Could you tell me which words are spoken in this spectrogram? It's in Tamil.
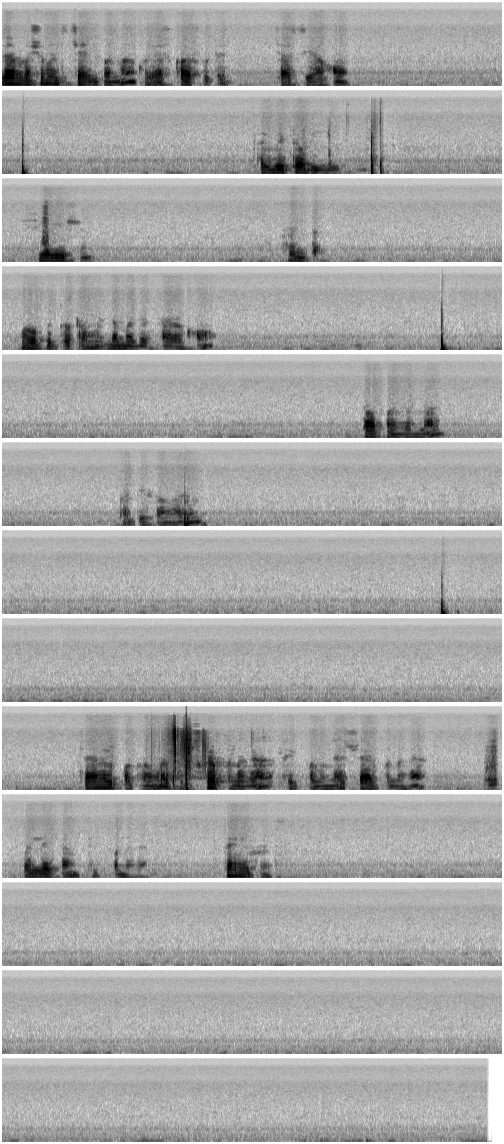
ஏதாவது மெஷர்மெண்ட் சேஞ்ச் பண்ணால் கொஞ்சம் ஸ்கொயர் ஃபீட்டு ஜாஸ்தி ஆகும். வீட்டோடைய எலிவேஷன் ஃப்ரண்ட்டு முகப்பு தோட்டம் இந்த மாதிரி தான் இருக்கும். டாப் ஆங்கிளில் கட்டியிருக்காங்க. சேனல் பார்க்குறவங்க சப்ஸ்கிரைப் பண்ணுங்கள் லைக் பண்ணுங்கள் ஷேர் பண்ணுங்கள் பெல் ஐக்கான் கிளிக் பண்ணுங்கள் தேங்க்யூ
